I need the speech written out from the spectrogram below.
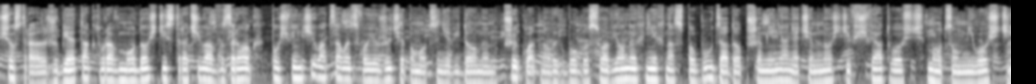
Siostra Elżbieta, która w młodości straciła wzrok, poświęciła całe swoje życie pomocy niewidomym. Przykład nowych błogosławionych niech nas pobudza do przemieniania ciemności w światłość mocą miłości.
